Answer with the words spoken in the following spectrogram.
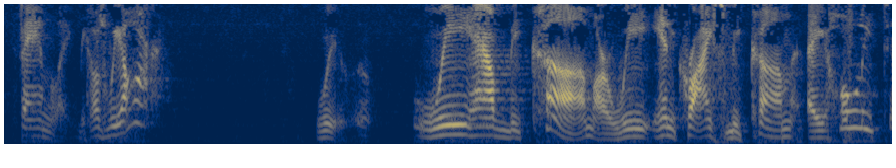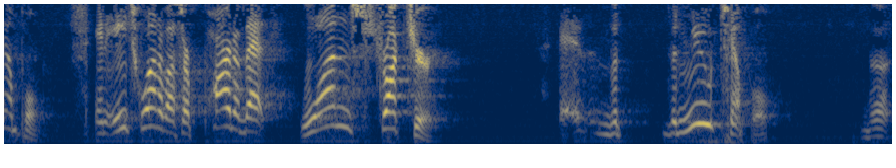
family because we are. We, we have become, or we in Christ become a holy temple. And each one of us are part of that one structure. Eh, the, the new temple, the,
